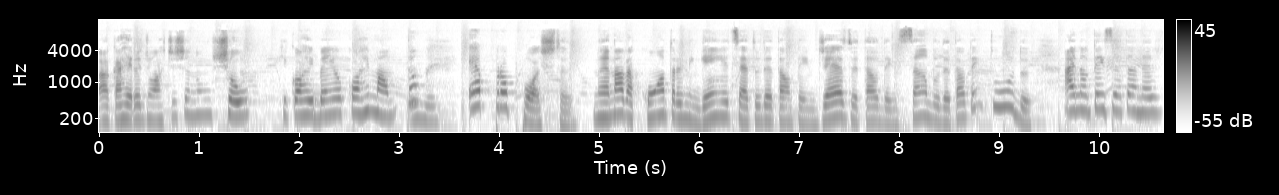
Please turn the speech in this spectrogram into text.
a carreira de um artista num show que corre bem ou corre mal. Então, é a proposta. Não é nada contra ninguém, etc. O Detal tem jazz, o Detal tem samba, o Detal tem tudo. Aí não tem sertanejo.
